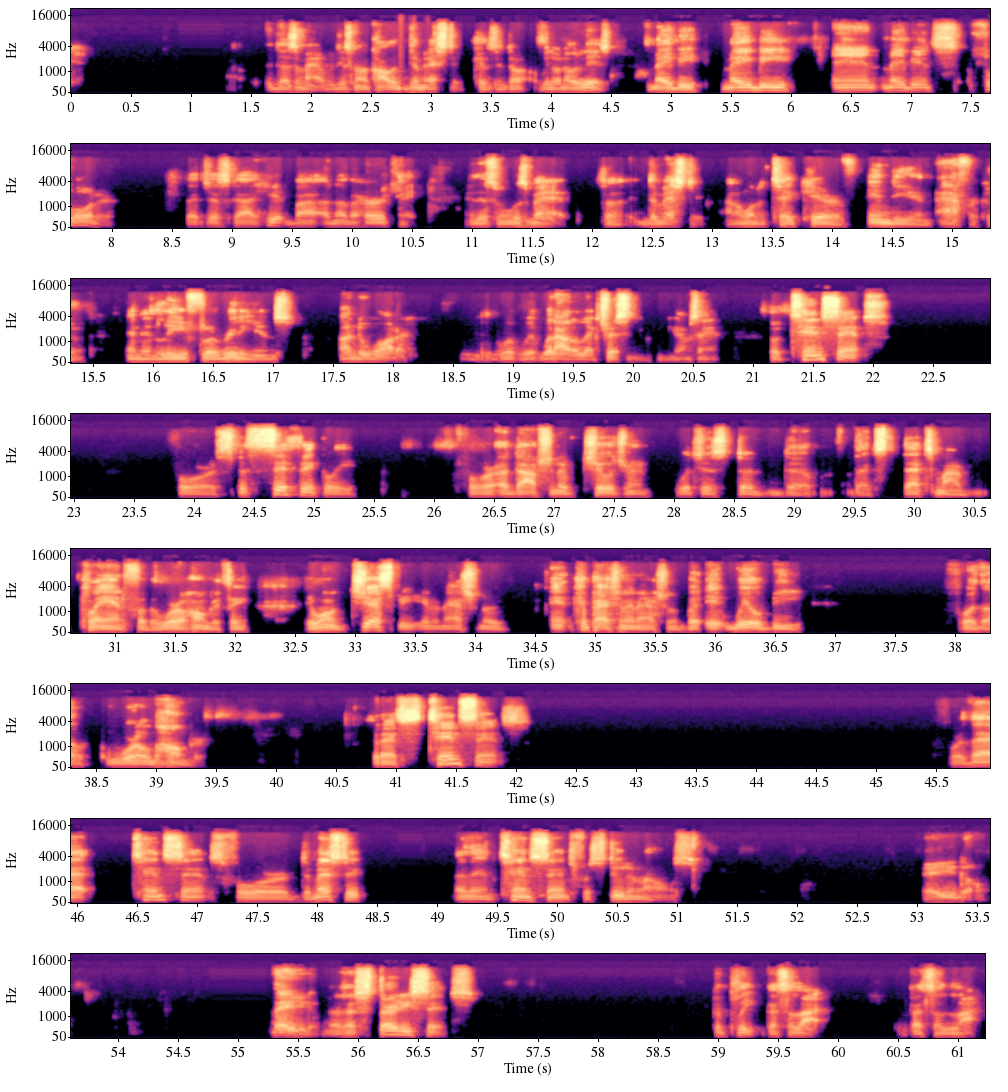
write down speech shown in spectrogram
It doesn't matter. We're just going to call it domestic because don't, we don't know what it is. Maybe, maybe, and maybe it's Florida that just got hit by another hurricane, and this one was bad. So domestic. I don't want to take care of India and Africa and then leave Floridians underwater without electricity. You know what I'm saying? So 10 cents for specifically for adoption of children which is the the that's that's my plan for the World Hunger thing. It won't just be international, eh, Compassion International, but it will be for the World Hunger. So that's ten cents for that, ten cents for domestic, and then ten cents for student loans. There you go. There you go. That's 30 cents complete. That's a lot. That's a lot.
